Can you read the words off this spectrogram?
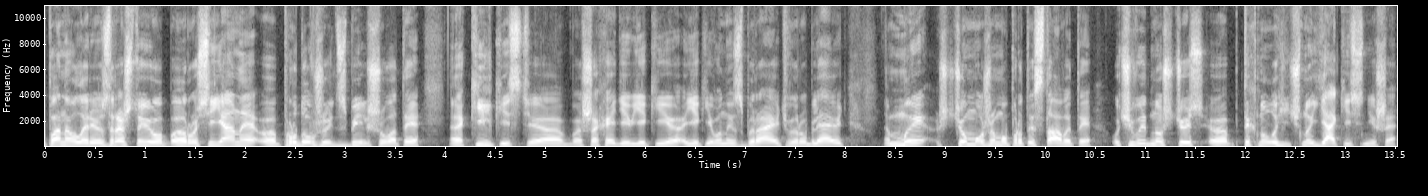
Пане Валерію, зрештою, росіяни е, продовжують збільшувати е, кількість е, шахедів, які, які вони збирають, виробляють. Ми що можемо протиставити? Очевидно, щось е, технологічно якісніше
